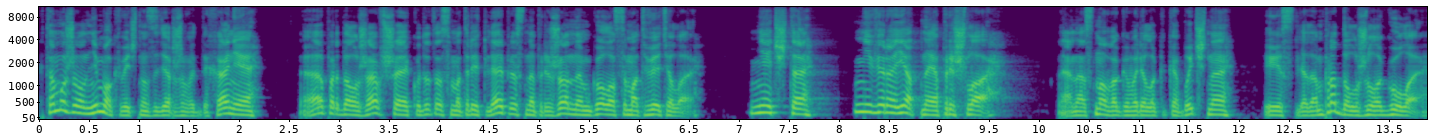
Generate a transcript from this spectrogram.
к тому же он не мог вечно задерживать дыхание, а продолжавшая куда-то смотреть Ляпис напряженным голосом ответила. «Нечто невероятное пришло». Она снова говорила как обычно, и следом продолжила Гула.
